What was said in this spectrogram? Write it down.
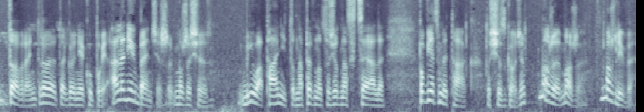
Dobra, trochę tego nie kupuję, ale niech będzie, że może się miła pani to na pewno coś od nas chce, ale powiedzmy tak, to się zgodzi. Może, może, możliwe.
